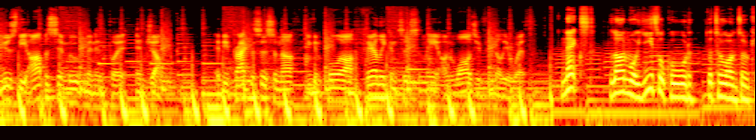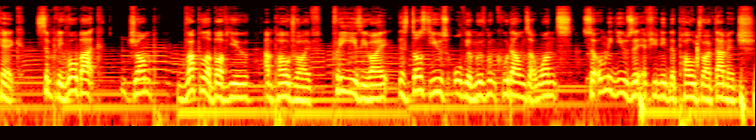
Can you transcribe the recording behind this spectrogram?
Use the opposite movement input and jump. If you practice this enough, you can pull it off fairly consistently on walls you're familiar with. Next, learn what Yeatle called the Toronto kick. Simply roll back, jump, grapple above you, and pole drive. Pretty easy, right? This does use all your movement cooldowns at once, so only use it if you need the pole drive damage.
